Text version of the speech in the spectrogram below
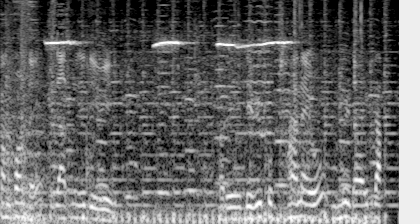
कंपाऊंड आहे. देवी अरे देवी खूप छान आहे हो. मी डायरेक्ट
